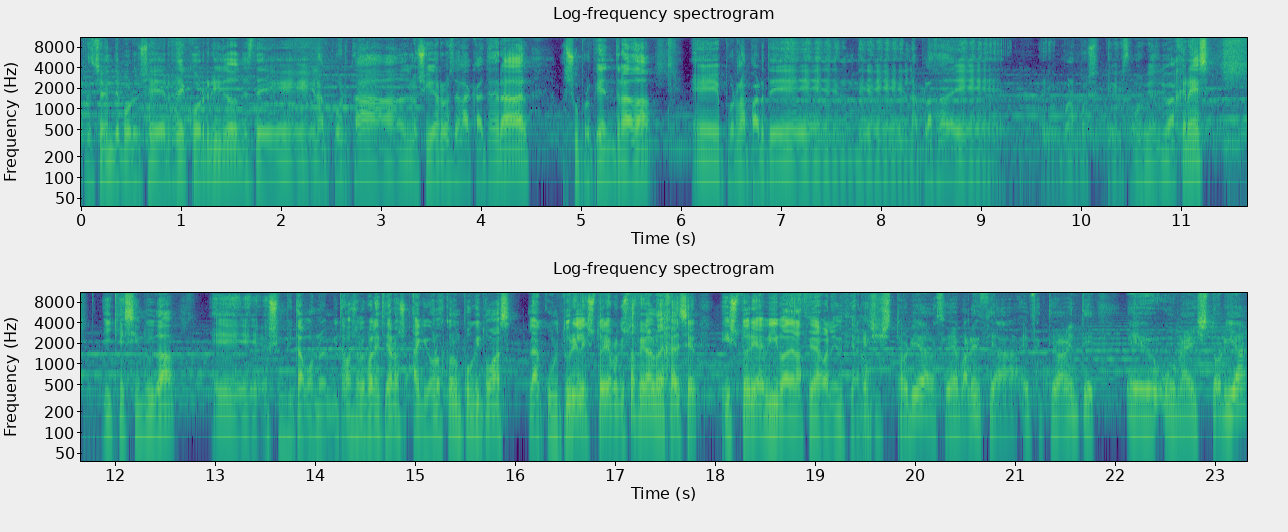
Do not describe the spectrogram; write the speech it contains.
precisamente por ese recorrido desde la puerta de los hierros de la catedral a su propia entrada por la parte de la plaza de, bueno, pues que estamos viendo imágenes y que sin duda eh, os invitamos, ¿no? Invitamos a los valencianos a que conozcan un poquito más la cultura y la historia, porque esto al final no deja de ser historia viva de la ciudad de Valencia, ¿no? Es historia de la ciudad de Valencia, efectivamente. Eh, una historia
